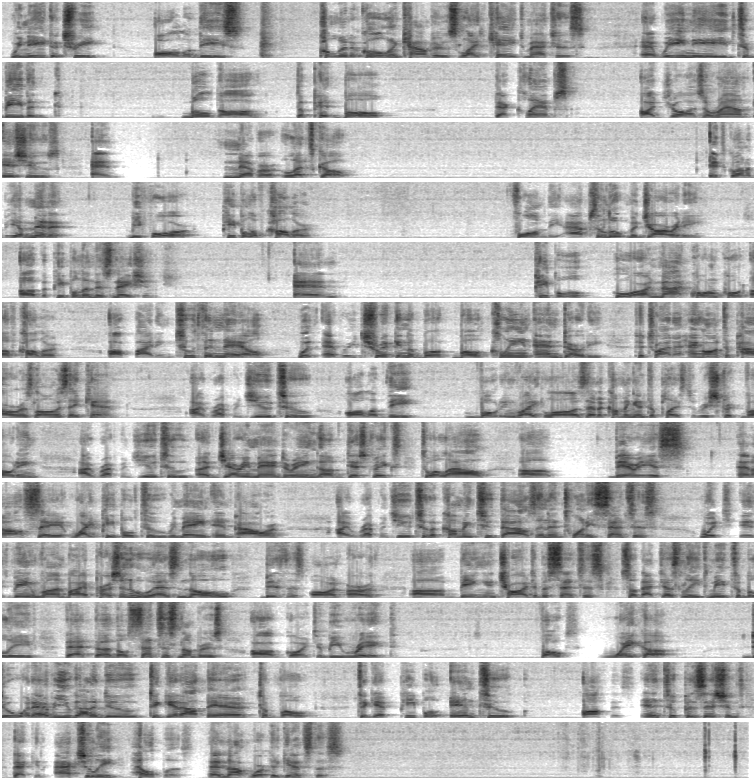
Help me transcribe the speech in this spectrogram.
We need to treat all of these political encounters like cage matches. And we need to be the bulldog, the pit bull that clamps our jaws around issues and never lets go. It's going to be a minute before people of color form the absolute majority of the people in this nation and people who are not quote unquote of color are fighting tooth and nail with every trick in the book, both clean and dirty, to try to hang on to power as long as they can. I've referenced you to all of the voting right laws that are coming into place to restrict voting. I reference you to gerrymandering of districts to allow uh, various and I'll say it, white people to remain in power. I reference you to the coming 2020 census, which is being run by a person who has no business on earth uh, being in charge of a census. So that just leads me to believe that uh, those census numbers are going to be rigged. Folks, wake up. Do whatever you got to do to get out there to vote, to get people into office into positions that can actually help us and not work against us.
